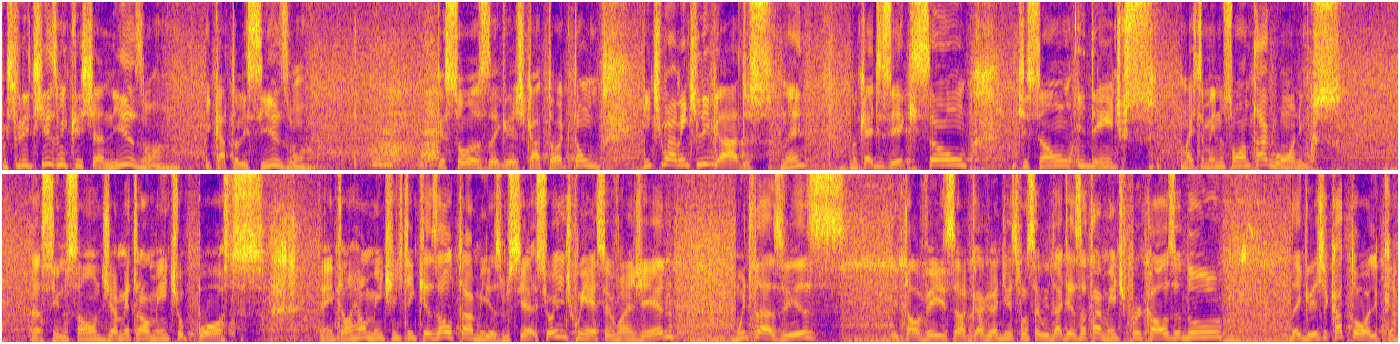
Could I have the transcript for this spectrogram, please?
o Espiritismo e Cristianismo e Catolicismo, pessoas da Igreja Católica estão intimamente ligados, né? Não quer dizer que são, que são idênticos, mas também não são antagônicos. Assim, não são diametralmente opostos. Então, realmente, a gente tem que exaltar mesmo. Se, se hoje a gente conhece o Evangelho, muitas das vezes e talvez a, a grande responsabilidade é exatamente por causa do, da Igreja Católica.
